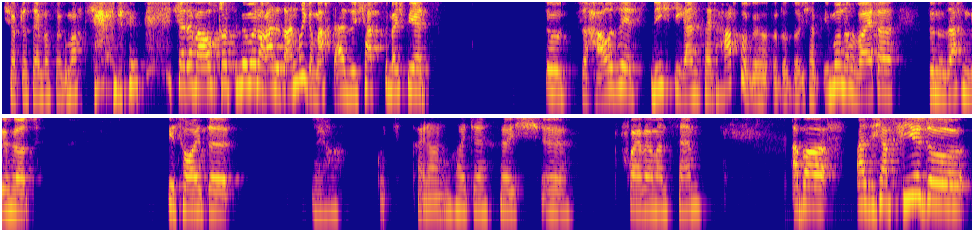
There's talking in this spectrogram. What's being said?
Ich habe das einfach so gemacht. Ich hatte, ich hatte aber auch trotzdem immer noch alles andere gemacht. Also ich habe zum Beispiel jetzt so zu Hause jetzt nicht die ganze Zeit Hardcore gehört oder so. Ich habe immer noch weiter so eine Sachen gehört. Bis heute, naja, gut, keine Ahnung, heute höre ich äh, Feuerwehrmann Sam. Aber also ich habe viel so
